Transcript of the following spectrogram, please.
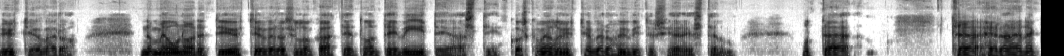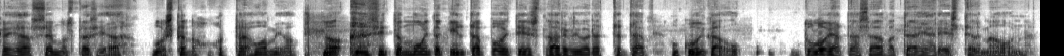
yhtiövero. No me unohdettiin yhtiövero silloin 2005 asti, koska meillä oli yhtiövero hyvitysjärjestelmä. Mutta tämä tämä herra ei näköjään semmoista asiaa muistanut ottaa huomioon. No sitten on muitakin tapoja tietysti arvioida tätä, kuinka tuloja tasaava tämä järjestelmä on.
